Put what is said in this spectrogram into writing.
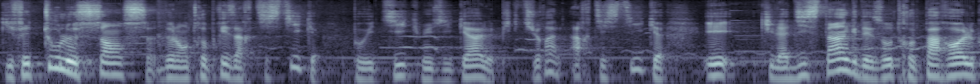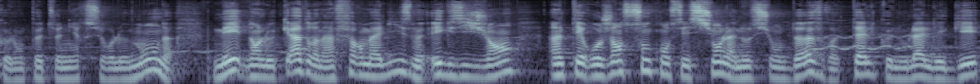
qui fait tout le sens de l'entreprise artistique, poétique, musicale, picturale, artistique, et qui la distingue des autres paroles que l'on peut tenir sur le monde, mais dans le cadre d'un formalisme exigeant, interrogeant sans concession la notion d'œuvre telle que nous l'a légué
